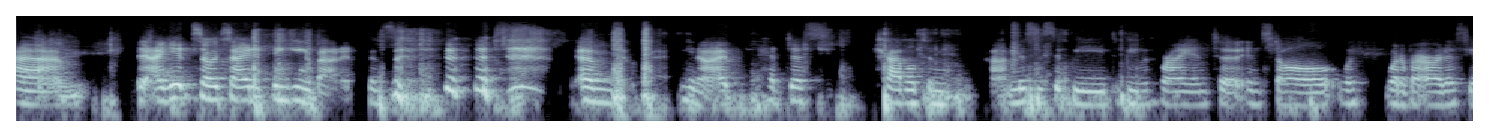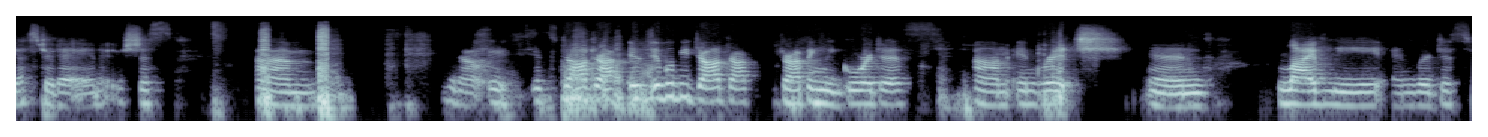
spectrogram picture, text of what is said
Um, I get so excited thinking about it because, um, you know, I had just traveled to uh, Mississippi to be with Ryan to install with one of our artists yesterday, and it was just, um, you know, it, it's jaw drop. It, it, will be jaw drop droppingly gorgeous um, and rich and lively, and we're just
